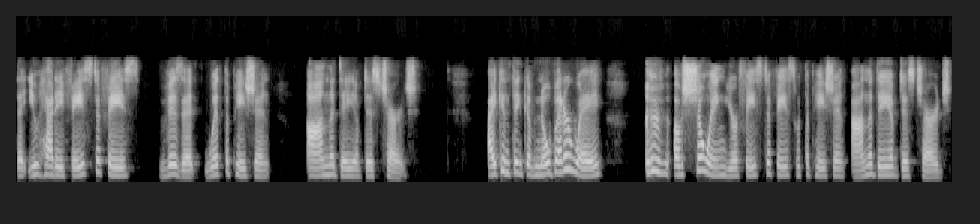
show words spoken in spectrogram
that you had a face-to-face visit with the patient on the day of discharge. I can think of no better way of showing your face-to-face with the patient on the day of discharge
